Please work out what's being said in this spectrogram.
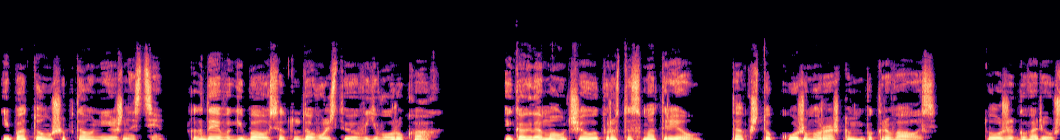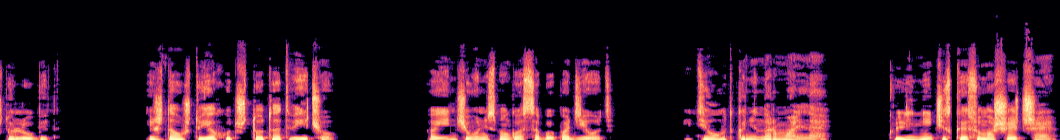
И потом шептал нежности, когда я выгибалась от удовольствия в его руках. И когда молчал и просто смотрел, так что кожа мурашками покрывалась тоже говорил, что любит. И ждал, что я хоть что-то отвечу. А я ничего не смогла с собой поделать. Идиотка ненормальная. Клиническая сумасшедшая.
